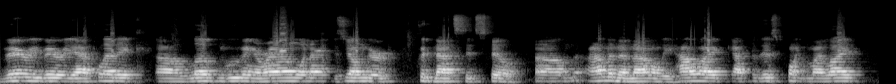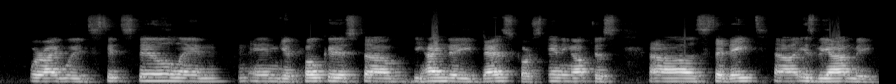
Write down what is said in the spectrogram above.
very, very athletic, uh, loved moving around when I was younger, could not sit still. Um, I'm an anomaly. How I got to this point in my life where I would sit still and, and get focused uh, behind a desk or standing up just uh, sedate uh, is beyond me.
